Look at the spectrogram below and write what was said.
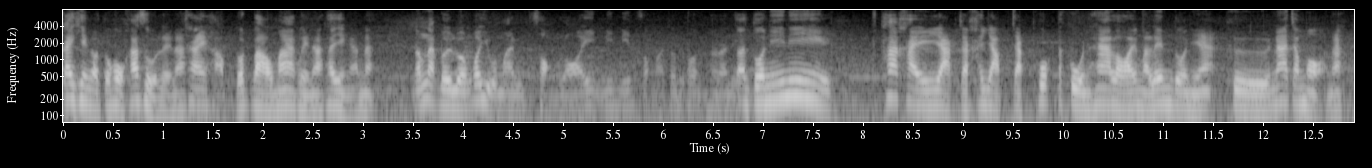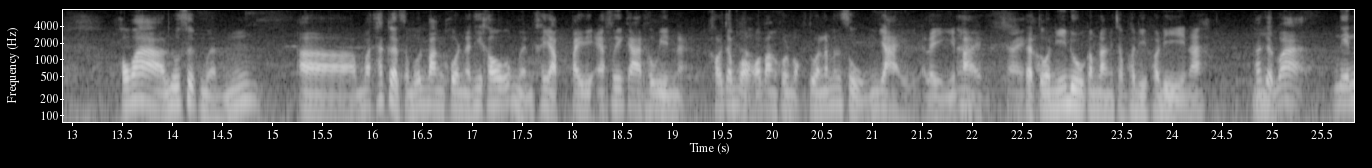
ใกล้เคียงกับตัว 650 เลยนะใช่ครับ รถเบามากเลยนะ ถ้าอย่างนั้นน่ะน้ำหนักโดยรวมก็อยู่ประมาณ 200 นิดๆ200ต้นๆเท่านั้นเอแต่งตัวนี้นี่ถ้าใครอยากจะขยับจากพวกตระกูล 500 มาเล่นตัวเนี้ยคือน่าจะเหมาะนะ เพราะว่ารู้สึกเหมือนเอ่อถ้าเกิดสมมุติบางคนนะที่เขาเหมือนขยับไปแอฟริกาทวินอะเขาจะบอกว่าบางคนบอกตัวนั้นมันสูงใหญ่อะไรอย่างนี้ไปใช่ครับแต่ตัวนี้ดูกำลังจะพอดีพอดีนะ ถ้าเกิดว่าเน้น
